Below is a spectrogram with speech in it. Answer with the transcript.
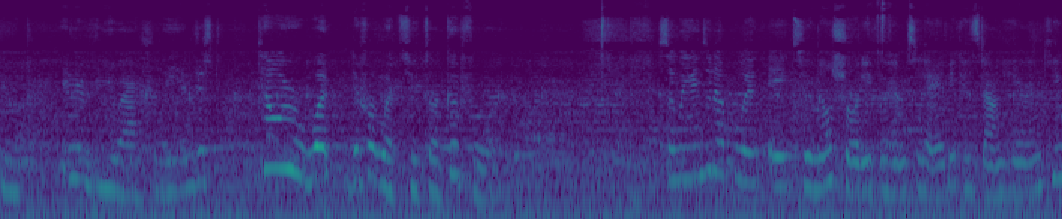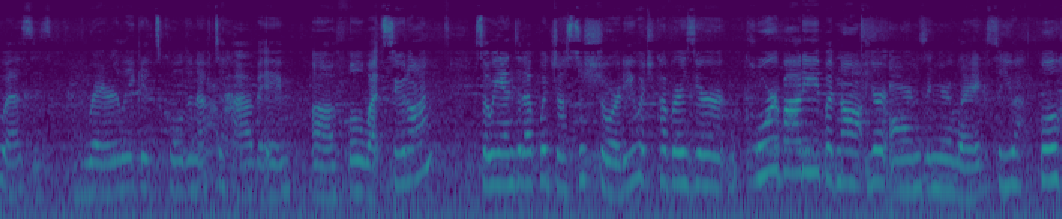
to interview Ashley and just tell her what different wetsuits are good for. So we ended up with a two mil shorty for him today because down here in Key West it rarely gets cold enough to have a uh, full wetsuit on. So we ended up with just a shorty, which covers your core body, but not your arms and your legs. So you full,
